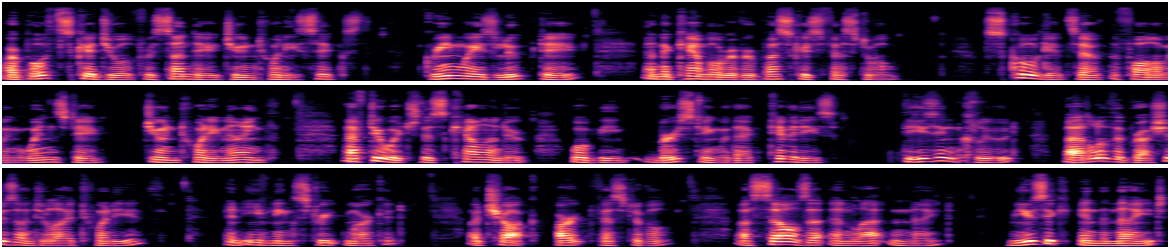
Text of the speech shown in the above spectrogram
are both scheduled for Sunday, June 26th, Greenways Loop Day, and the Campbell River Buskers Festival. School gets out the following Wednesday, June 29th, after which this calendar will be bursting with activities. These include Battle of the Brushes on July 20th, an evening street market, a chalk art festival, a salsa and Latin night, music in the night,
